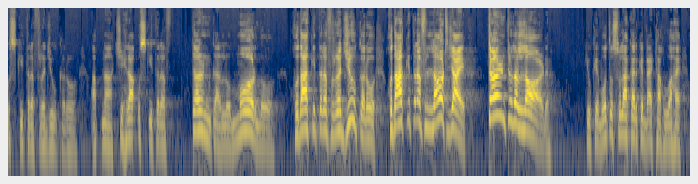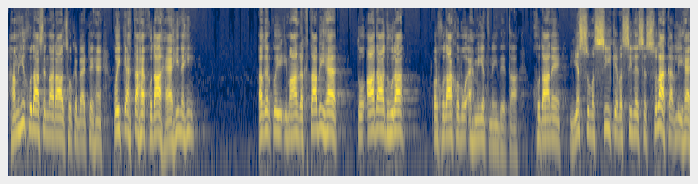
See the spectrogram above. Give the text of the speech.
اس کی طرف رجوع کرو، اپنا چہرہ اس کی طرف ٹرن کر لو، موڑ لو۔ خدا کی طرف رجوع کرو، خدا کی طرف لوٹ جائے۔ ٹرن ٹو دا لارڈ کیونکہ وہ تو صلح کر کے بیٹھا ہوا ہے۔ ہم ہی خدا سے ناراض ہو کے بیٹھے ہیں۔ کوئی کہتا ہے خدا ہے ہی نہیں۔ اگر کوئی ایمان رکھتا بھی ہے تو آدھا ادھورا اور خدا کو وہ اہمیت نہیں دیتا۔ خدا نے یسو مسیح کے وسیلے سے صلح کر لی ہے۔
